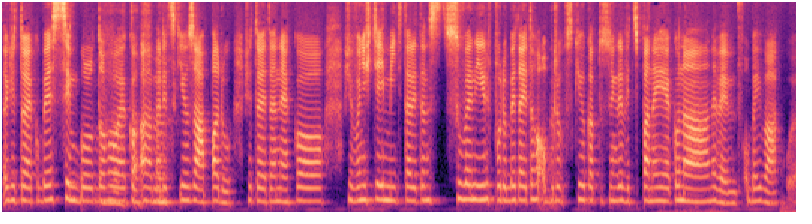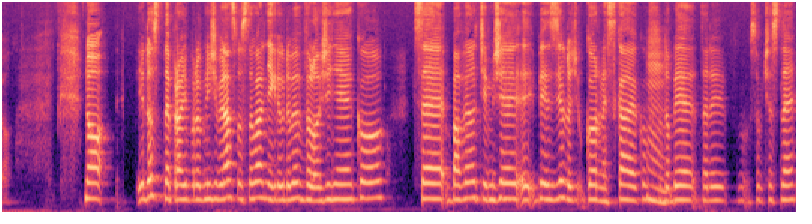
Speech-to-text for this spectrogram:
takže to jakoby je symbol toho Aha, jako to amerického západu, že to je ten jako, že oni chtějí mít tady ten suvenýr v podobě tady toho obrovského kaktusu někde vycpaný jako na, nevím, v obejváku, jo. No, je dost nepravděpodobný, že by nás poslouchal někdo, kdo by vyloženě jako se bavil tím, že by jezdil do Kor dneska, jako v hmm. době tady současné,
